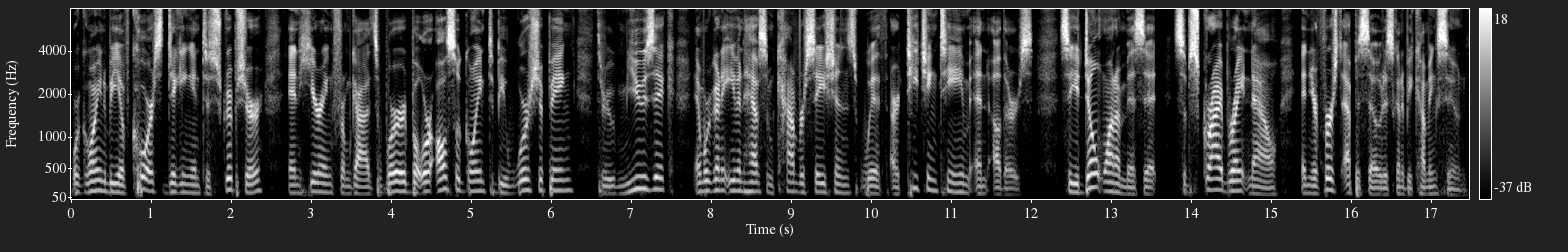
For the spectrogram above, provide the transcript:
We're going to be, of course, digging into Scripture and hearing from God's Word, but we're also going to be worshiping through music, and we're going to even have some conversations with our teaching team and others. So, you don't want to miss it. Subscribe right now, and your first episode is going to be coming soon.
